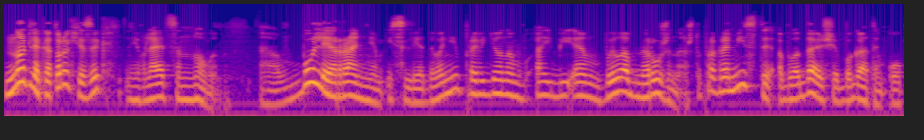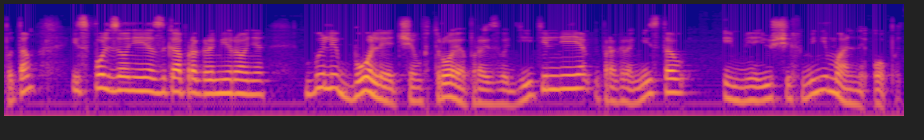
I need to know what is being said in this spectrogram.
но для которых язык является новым. А в более раннем исследовании, проведенном в IBM, было обнаружено, что программисты, обладающие богатым опытом использования языка программирования, были более чем втрое производительнее программистов, имеющих минимальный опыт.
